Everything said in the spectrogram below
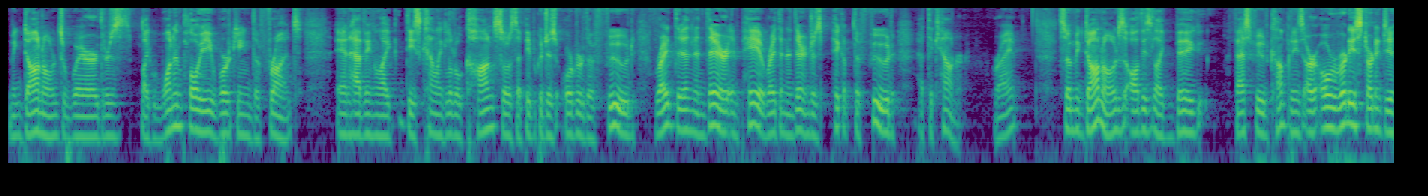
mcdonald's where there's like one employee working the front and having like these kind of like little consoles that people could just order the food right then and there and pay it right then and there and just pick up the food at the counter right so mcdonald's all these like big fast food companies are already starting to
